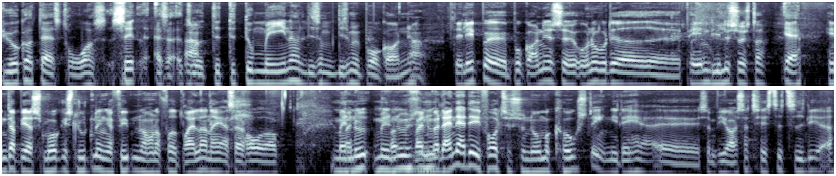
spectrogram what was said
dyrker deres druer selv. Altså, Ja. ja. det, det domæner, ligesom, ligesom i Bourgogne. Ja. Det er lidt øh, Bourgognes øh, undervurderede øh, pæne lille søster. Ja. Hende, der bliver smuk i slutningen af filmen, når hun har fået brillerne af og sat håret op. Men nu, men nu, hvordan, hvordan er det i forhold til Sonoma Coast egentlig, det her, øh, som vi også har testet tidligere?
